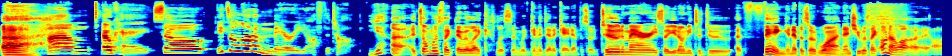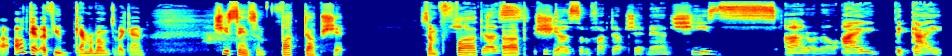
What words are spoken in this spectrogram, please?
Ah, Um, okay. So it's a lot of Mary off the top. yeah. It's almost like they were like, "Listen, we're gonna dedicate episode two to Mary, so you don't need to do a thing in episode one." And she was like, "Oh no, I, I'll get a few camera moments if I can." She's saying some fucked up shit. Some fucked she does, up she shit. She does some fucked up shit, man. She's I don't know. I think I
